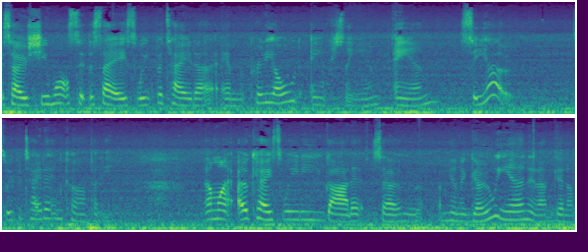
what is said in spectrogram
so she wants it to say sweet potato and pretty old ampersand and CO, sweet potato and company. I'm like, okay, sweetie, you got it. So I'm gonna go in and I'm gonna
